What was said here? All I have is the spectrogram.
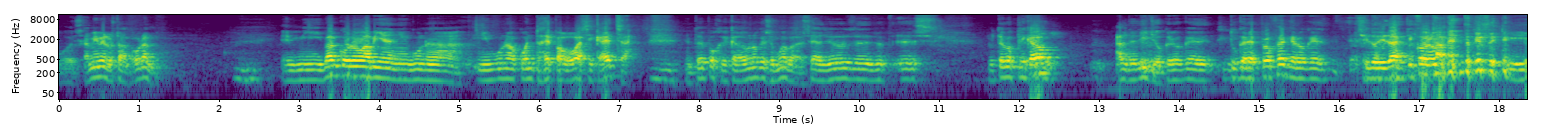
Pues a mí me lo estaban cobrando. En mi banco no había ninguna, ninguna cuenta de pago básica hecha. Entonces, pues que cada uno que se mueva. O sea, yo es- lo tengo explicado al dedillo. Creo que tú que eres profe, creo que he sido didáctico, ¿no? Y,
